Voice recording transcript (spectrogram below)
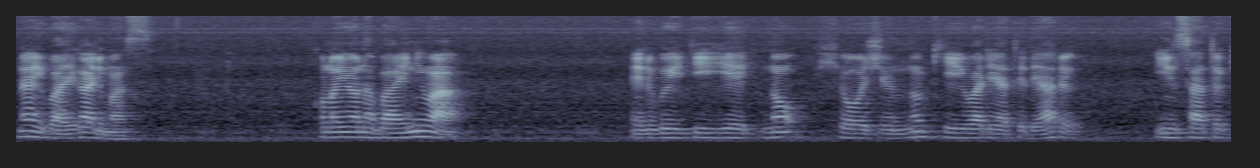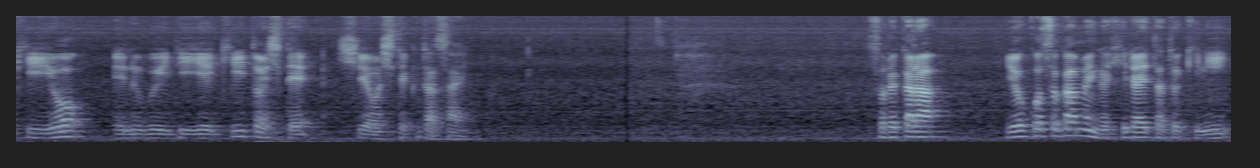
ない場合があります。このような場合には NVDA の標準のキー割り当てであるインサートキーを NVDA キーとして使用してください。それからようこそ画面が開いた時に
